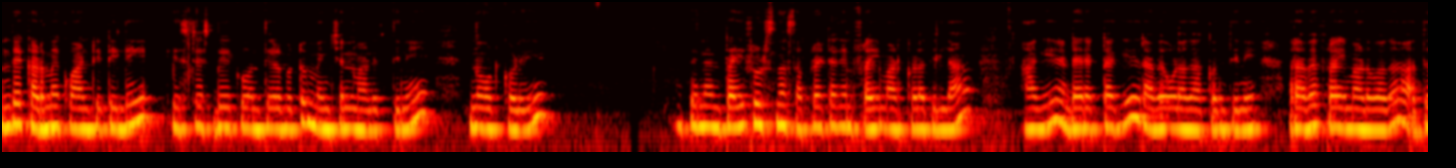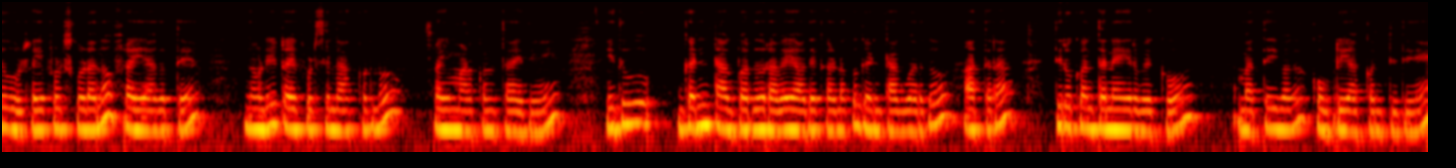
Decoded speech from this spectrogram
ಅಂದರೆ ಕಡಿಮೆ ಕ್ವಾಂಟಿಟಿಲಿ ಎಷ್ಟೆಷ್ಟು ಬೇಕು ಅಂತೇಳ್ಬಿಟ್ಟು ಮೆನ್ಷನ್ ಮಾಡಿರ್ತೀನಿ. ನೋಡ್ಕೊಳ್ಳಿ. ಮತ್ತು ನಾನು ಡ್ರೈ ಫ್ರೂಟ್ಸ್ನ ಸಪ್ರೇಟಾಗೇನು ಫ್ರೈ ಮಾಡ್ಕೊಳ್ಳೋದಿಲ್ಲ. ಹಾಗೆ ಡೈರೆಕ್ಟಾಗಿ ರವೆ ಒಳಗೆ ಹಾಕ್ಕೊತೀನಿ. ರವೆ ಫ್ರೈ ಮಾಡುವಾಗ ಅದು ಡ್ರೈ ಫ್ರೂಟ್ಸ್ ಕೂಡ ಫ್ರೈ ಆಗುತ್ತೆ. ನೋಡಿ ಡ್ರೈ ಫ್ರೂಟ್ಸ್ ಎಲ್ಲ ಹಾಕ್ಕೊಂಡು ಫ್ರೈ ಮಾಡ್ಕೊತಾ ಇದ್ದೀವಿ. ಇದು ಗಂಟಾಗಬಾರ್ದು, ರವೆ ಯಾವುದೇ ಕಾರಣಕ್ಕೂ ಗಂಟಾಗಬಾರ್ದು. ಆ ಥರ ತಿರುಕೊತಾನೆ ಇರಬೇಕು. ಮತ್ತು ಇವಾಗ ಕೊಬ್ಬರಿ ಹಾಕ್ಕೊತಿದ್ದೀನಿ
